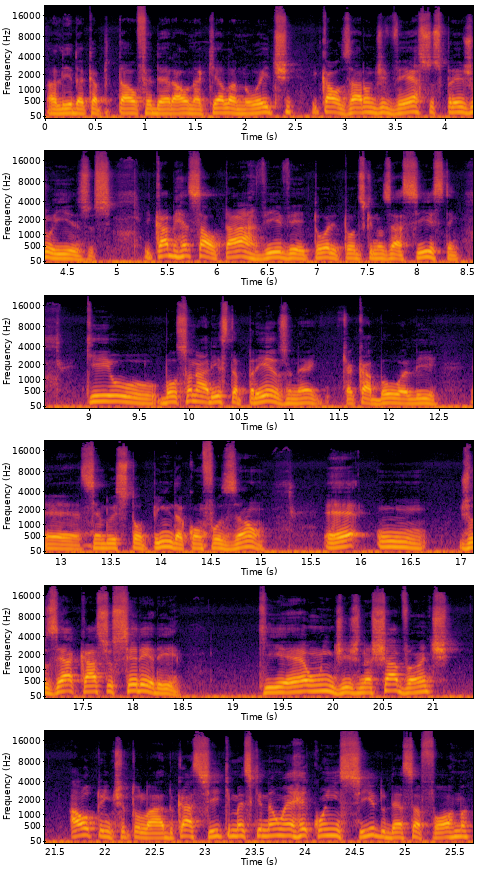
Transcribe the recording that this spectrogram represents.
ali da capital federal naquela noite e causaram diversos prejuízos. E cabe ressaltar, Vive, Heitor e todos que nos assistem, que o bolsonarista preso, né, que acabou ali é, sendo o estopim da confusão, é um José Acácio Sererê. que é um indígena chavante, auto-intitulado cacique, mas que não é reconhecido dessa forma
